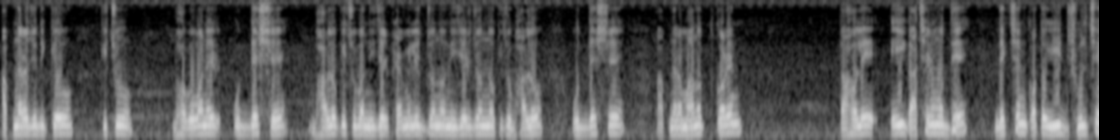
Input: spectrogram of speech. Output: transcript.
আপনারা যদি কেউ কিছু ভগবানের উদ্দেশ্যে ভালো কিছু বা নিজের ফ্যামিলির জন্য, নিজের জন্য কিছু ভালো উদ্দেশ্যে আপনারা মানত করেন, তাহলে এই গাছের মধ্যে দেখছেন কত ইট ঝুলছে,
